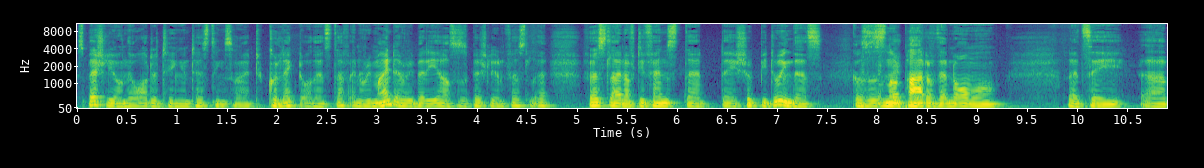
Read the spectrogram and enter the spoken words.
especially on the auditing and testing side, to collect all that stuff and remind everybody else, especially on first first line of defense, that they should be doing this because this is not part of their normal, let's say. Uh,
